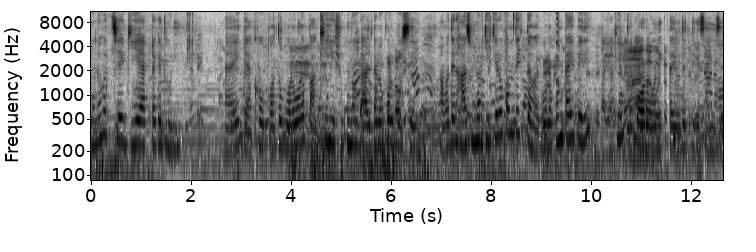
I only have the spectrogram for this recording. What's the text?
মনে হচ্ছে গিয়ে একটাকে ধরি। এই দেখো, কত বড় বড় পাখি শুকনো ডালটার ওপর বসে। আমাদের হাঁস মুরগি কীরকম দেখতে হয়? ওরকম টাইপেরই কিন্তু বড় অনেকটাই ওদের থেকে সাইজে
